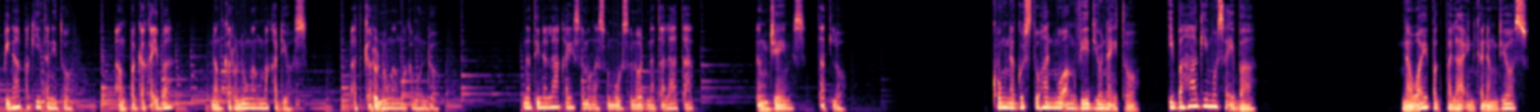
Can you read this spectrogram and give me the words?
Ipinapakita nito ang pagkakaiba ng karunungang makadiyos at karunungang makamundo na tinalakay sa mga sumusunod na talata ng James 3. Kung nagustuhan mo ang video na ito, ibahagi mo sa iba. Naway pagpalain ka ng Diyos.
